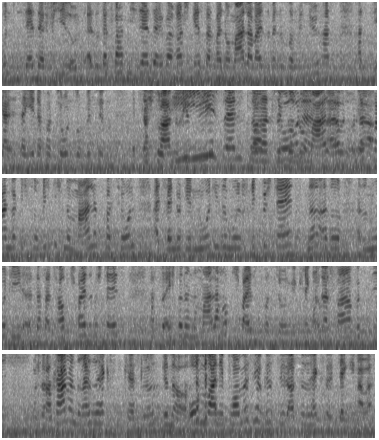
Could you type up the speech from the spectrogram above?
und sehr, sehr viel. Und also das war hat mich sehr, sehr überrascht gestern, weil normalerweise, wenn du so ein Menü hast, hat, ja, ist ja jede Portion so ein bisschen jetzt nicht so riesig. riesen Sondern sind so normal. Also, und das ja. waren wirklich so richtig normale Portionen, als wenn du dir nur diese Moule frite bestellst, ne? also, also nur die, das als Hauptspeise bestellst, hast du echt so eine normale Hauptspeisenportion gekriegt. Und Und, das- das, war wirklich Und das krass. kam in drei so Hexenkesseln. Genau. Oben waren die Pommes, hier sieht aus wie so Hexe. Ich denke immer, was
